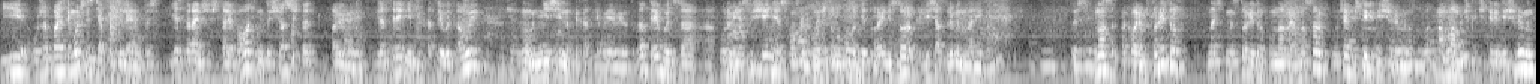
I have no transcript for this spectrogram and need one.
И уже по этой мощности определяем. То есть, если раньше считали по ваттам, то сейчас считают по люминам. Для средней прихотливой травы, ну, не сильно прихотливой, я имею в виду, да, требуется а, уровень освещения совокупный, чтобы было где-то в районе 40-50 люмен на литр. То есть у нас аквариум 100 литров, значит мы 100 литров умножаем на 40, получаем 4000 люмен. Вот нам лампочка 4000 люмен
